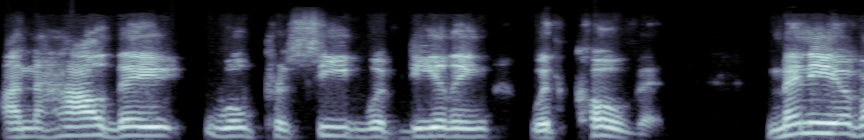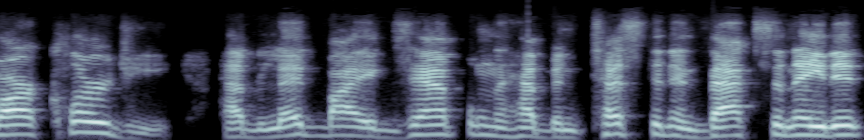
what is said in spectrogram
on how they will proceed with dealing with COVID. Many of our clergy have led by example and have been tested and vaccinated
